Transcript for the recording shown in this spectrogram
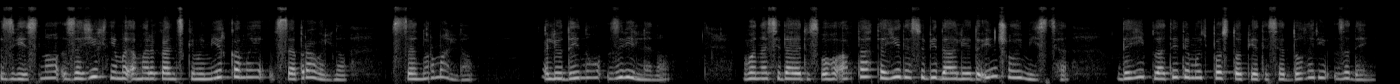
Звісно, за їхніми американськими мірками все правильно, все нормально. Людину звільнено. Вона сідає до свого авто та їде собі далі до іншого місця, де їй платитимуть по 150 доларів за день.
